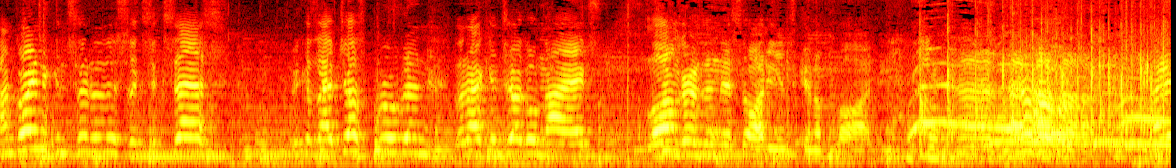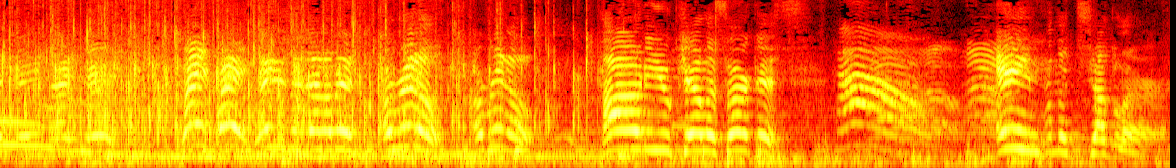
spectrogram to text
I'm going to consider this a success because I've just proven that I can juggle knives longer than this audience can applaud. Thank you, thank you. Wait, wait, ladies and gentlemen, a riddle, a riddle. How do you kill a circus? How? Aim for the juggler.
